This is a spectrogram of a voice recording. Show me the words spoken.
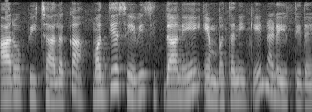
ಆರೋಪಿ ಚಾಲಕ ಮದ್ಯ ಸೇವಿಸಿದ್ದಾನೆಯೇ ಎಂಬ ತನಿಖೆ ನಡೆಯುತ್ತಿದೆ.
